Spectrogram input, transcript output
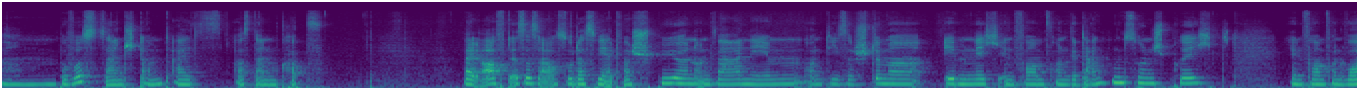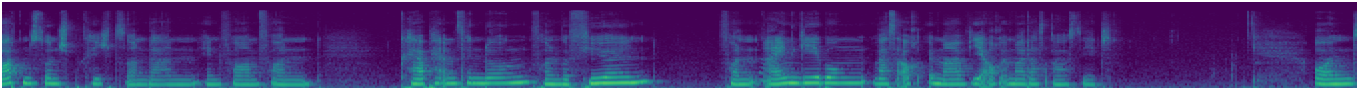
ähm, Bewusstsein stammt als aus deinem Kopf. Weil oft ist es auch so, dass wir etwas spüren und wahrnehmen und diese Stimme eben nicht in Form von Gedanken zu uns spricht, in Form von Worten zu uns spricht, sondern in Form von Körperempfindungen, von Gefühlen, von Eingebungen, was auch immer, wie auch immer das aussieht. Und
